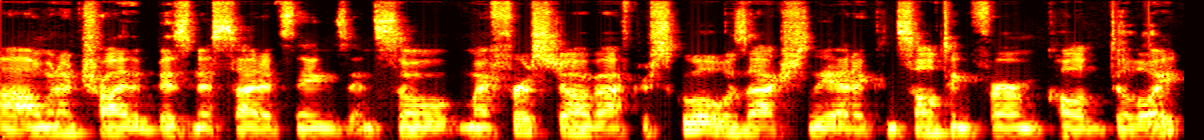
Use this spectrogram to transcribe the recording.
uh, I want to try the business side of things. And so my first job after school was actually at a consulting firm called Deloitte.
